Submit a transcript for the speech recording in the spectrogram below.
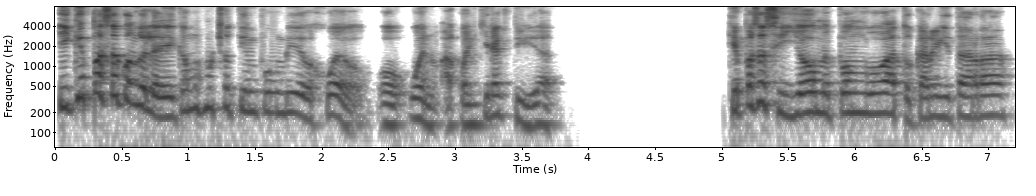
¿Y qué pasa cuando le dedicamos mucho tiempo a un videojuego? O bueno, a cualquier actividad. ¿Qué pasa si yo me pongo a tocar guitarra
